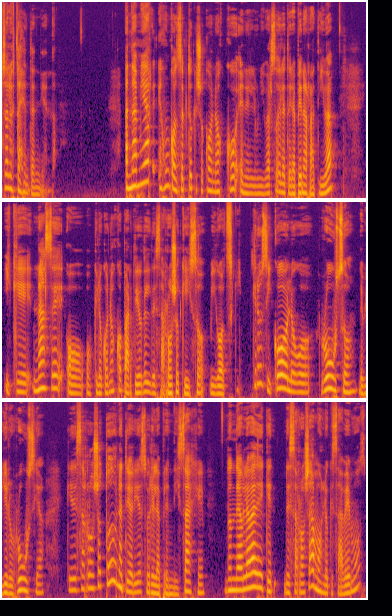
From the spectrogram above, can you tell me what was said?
ya lo estás entendiendo. Andamiar es un concepto que yo conozco en el universo de la terapia narrativa y que nace o, o que lo conozco a partir del desarrollo que hizo Vygotsky, que era un psicólogo ruso de Bielorrusia que desarrolló toda una teoría sobre el aprendizaje, donde hablaba de que desarrollamos lo que sabemos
